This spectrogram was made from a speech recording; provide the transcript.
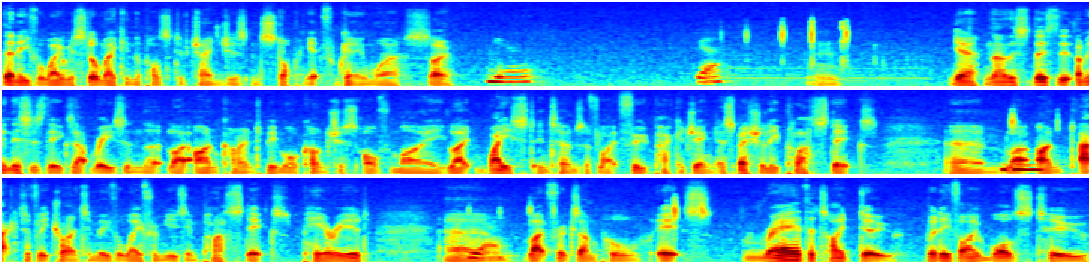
then either way, we're still making the positive changes and stopping it from getting worse. So. Yeah. Yeah. Mm. Yeah, no, this this I mean this is the exact reason that like I'm trying to be more conscious of my like waste in terms of like food packaging, especially plastics. Um, like Mhm. I'm actively trying to move away from using plastics. Period. Um, Yeah. Like for example, it's rare that I do, but if I was to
